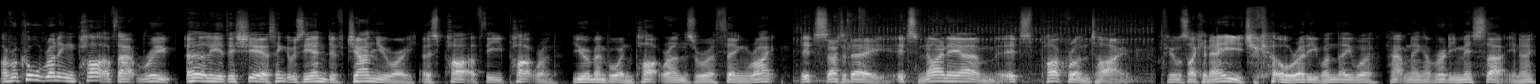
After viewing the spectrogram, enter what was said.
I recall running part of that route earlier this year, I think it was the end of January, as part of the park run. You remember when park runs were a thing, right? It's Saturday, it's 9am, it's park run time feels like an age ago already when they were happening. I've already missed that, you know.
